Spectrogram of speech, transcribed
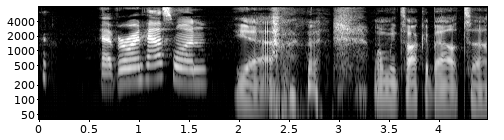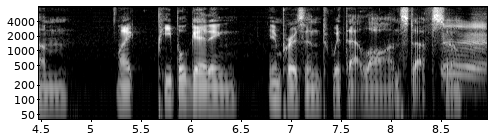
Everyone has one. yeah, when we talk about um, like people getting imprisoned with that law and stuff. So,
